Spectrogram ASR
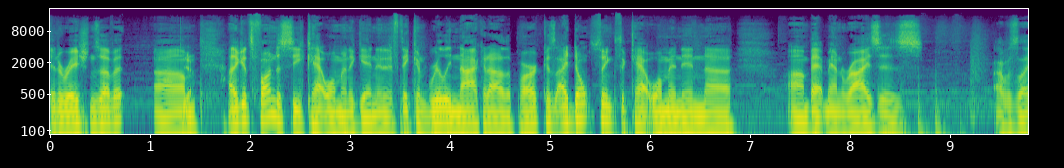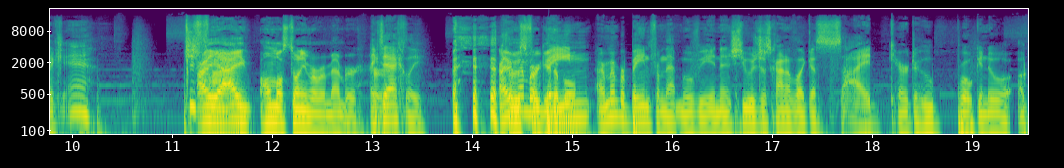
iterations of it. Um, Yeah. I think it's fun to see Catwoman again, and if they can really knock it out of the park, because I don't think the Catwoman in uh, um, Batman Rises, I was like, eh, just Oh, yeah, I almost don't even remember. her. exactly. I was remember forgettable. Bane. I remember Bane from that movie, and then she was just kind of like a side character who broke into a, a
